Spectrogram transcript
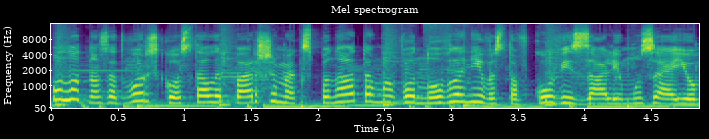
Полотна Задворського стали першими експонатами в оновленій виставковій залі музею.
